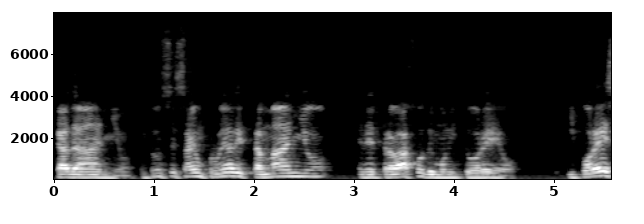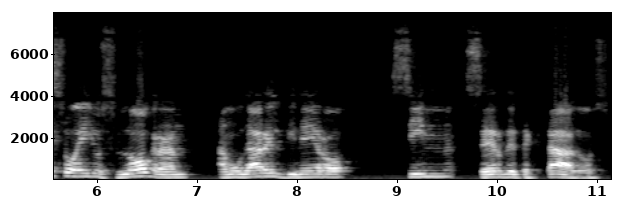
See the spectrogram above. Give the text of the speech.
cada año. Entonces hay un problema de tamaño en el trabajo de monitoreo y por eso ellos logran amudar el dinero sin ser detectados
